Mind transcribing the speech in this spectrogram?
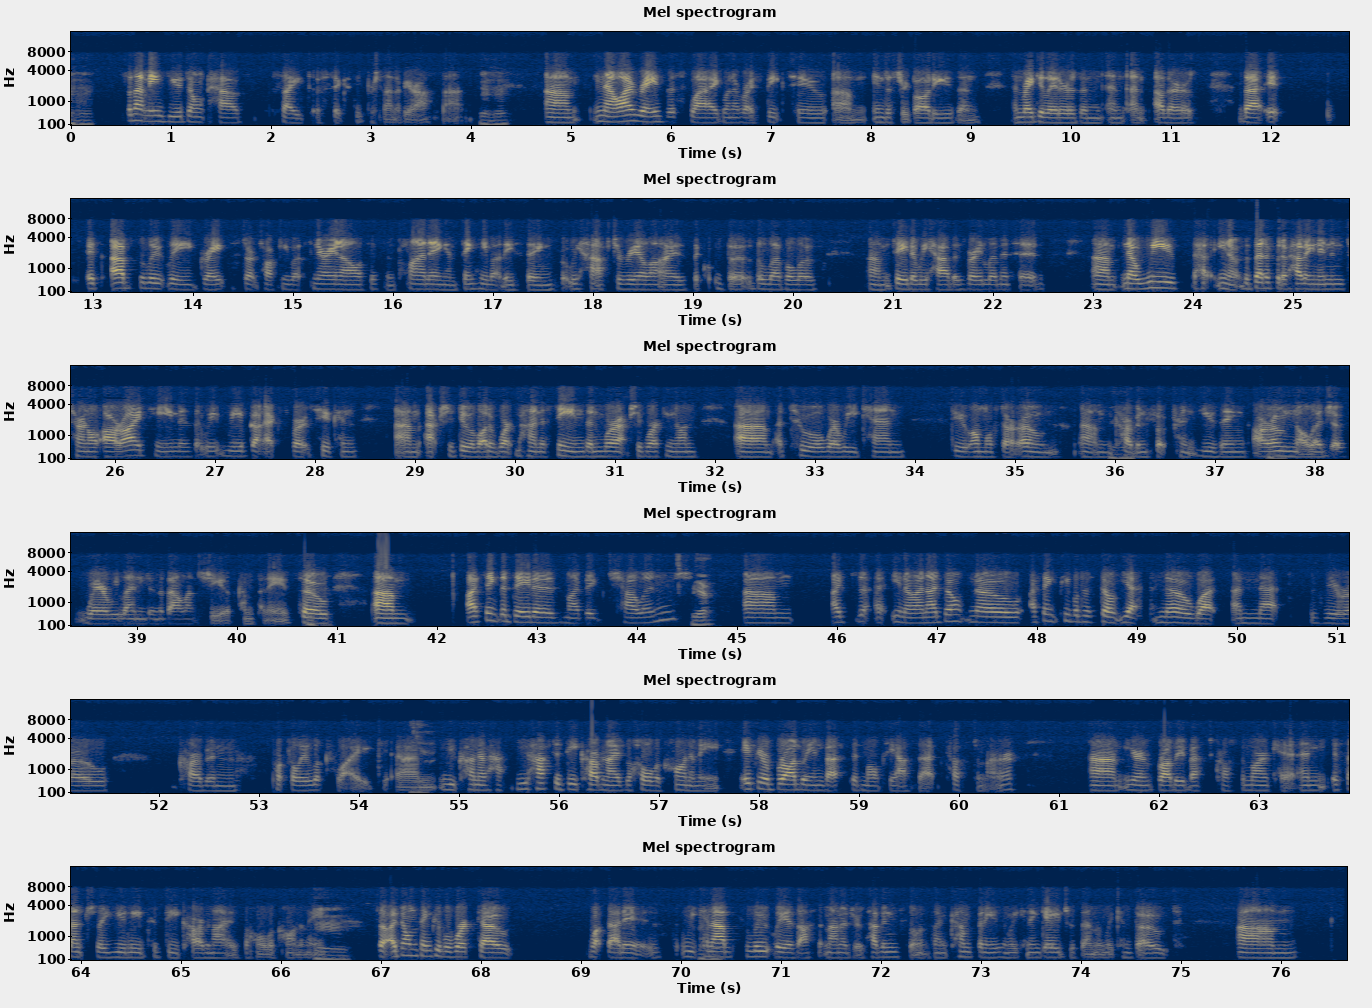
mm hmm So that means you don't have sight of 60% of your assets. Mm-hmm. Um, now, I raise this flag whenever I speak to um, industry bodies and, and regulators and, and, and others that it, it's absolutely great to start talking about scenario analysis and planning and thinking about these things, but we have to realize the, the, the level of um, data we have is very limited. Um, now, we, you know, the benefit of having an internal RI team is that we, we've got experts who can um, actually do a lot of work behind the scenes, and we're actually working on um, a tool where we can do almost our own um, carbon footprint using our own knowledge of where we lend in the balance sheet of companies. So. Um, I think the data is my big challenge. Yeah. Um, I, you know, and I don't know. I think people just don't yet know what a net zero carbon portfolio looks like. Um, you kind of have you have to decarbonize the whole economy. If you're a broadly invested multi-asset customer, um, you're broadly invested across the market, and essentially you need to decarbonize the whole economy. Mm. So I don't think people worked out what that is. We can mm. absolutely, as asset managers, have influence on companies, and we can engage with them, and we can vote. Um,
